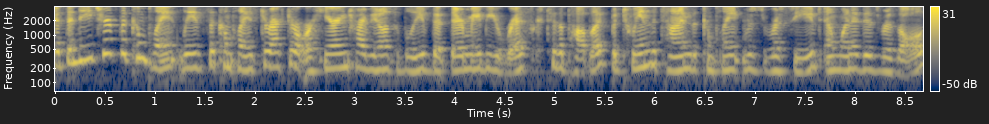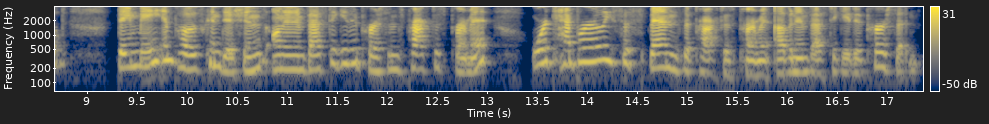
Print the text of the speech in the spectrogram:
If the nature of the complaint leads the complaints director or hearing tribunal to believe that there may be risk to the public between the time the complaint was received and when it is resolved, they may impose conditions on an investigated person's practice permit or temporarily suspend the practice permit of an investigated person.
